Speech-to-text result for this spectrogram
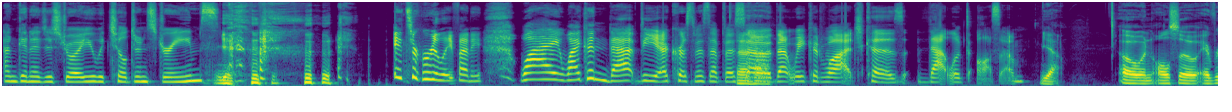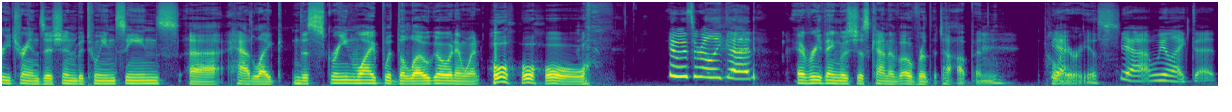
I'm gonna destroy you with children's dreams. Yeah. It's really funny. Why why couldn't that be a Christmas episode Uh-huh. that we could watch? Cause that looked awesome. yeah. Oh, and also every transition between scenes uh, had like the screen wipe with the logo, and it went ho ho ho. It was really good. Everything was just kind of over the top and Yeah. hilarious. Yeah, we liked it.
